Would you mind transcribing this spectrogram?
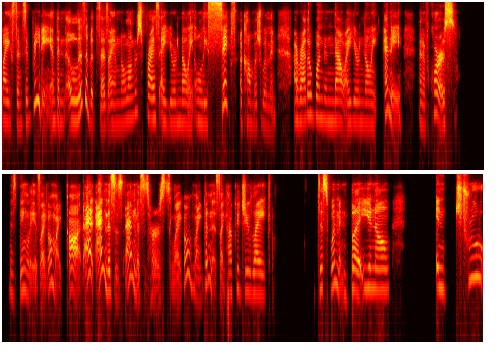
by extensive reading. And then Elizabeth says, I am no longer surprised at your knowing only six accomplished women. I rather wonder now at your knowing any. And of course, Miss Bingley is like, oh my God. And and Mrs. and Mrs. Hurst, like, oh my goodness, like how could you like diss women? But you know, in true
